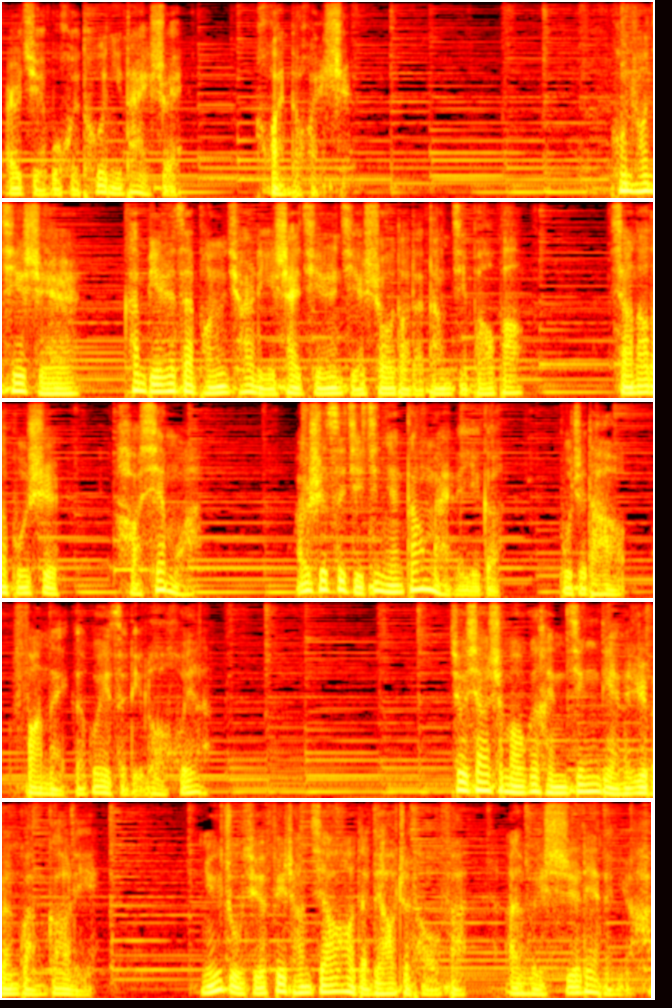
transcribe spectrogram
而绝不会拖泥带水，患得患失。空窗期时，看别人在朋友圈里晒情人节收到的当季包包，想到的不是“好羡慕啊”，而是自己今年刚买了一个，不知道放哪个柜子里落灰了。就像是某个很经典的日本广告里，女主角非常骄傲地撩着头发，安慰失恋的女孩：“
